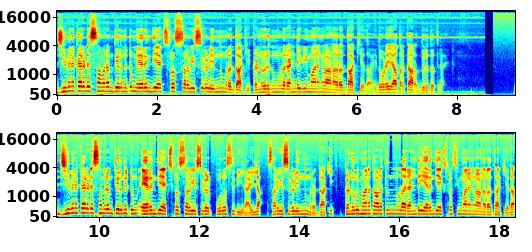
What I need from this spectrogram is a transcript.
ജീവനക്കാരുടെ സമരം തീർന്നിട്ടും എയർ ഇന്ത്യ എക്സ്പ്രസ് സർവീസുകൾ ഇന്നും റദ്ദാക്കി. കണ്ണൂരിൽ നിന്നുള്ള രണ്ട് വിമാനങ്ങളാണ് റദ്ദാക്കിയത്. ഇതോടെ യാത്രക്കാർ ദുരിതത്തിലായി. ജീവനക്കാരുടെ സമരം തീർന്നിട്ടും എയർ ഇന്ത്യ എക്സ്പ്രസ് സർവീസുകൾ പൂർവസ്ഥിതിയിലായില്ല. സർവീസുകൾ ഇന്നും റദ്ദാക്കി. കണ്ണൂർ വിമാനത്താവളത്തിൽ നിന്നുള്ള രണ്ട് എയർ ഇന്ത്യ എക്സ്പ്രസ് വിമാനങ്ങളാണ് റദ്ദാക്കിയത്.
